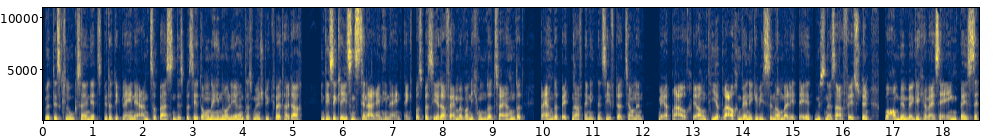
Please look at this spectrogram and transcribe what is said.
wird es klug sein, jetzt wieder die Pläne anzupassen. Das passiert ohnehin rollierend, dass man ein Stück weit halt auch in diese Krisenszenarien hineindenkt. Was passiert auf einmal, wenn ich 100, 200, 300 Betten auf den Intensivstationen mehr brauche. Ja, und hier brauchen wir eine gewisse Normalität, müssen also auch feststellen, wo haben wir möglicherweise Engpässe,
